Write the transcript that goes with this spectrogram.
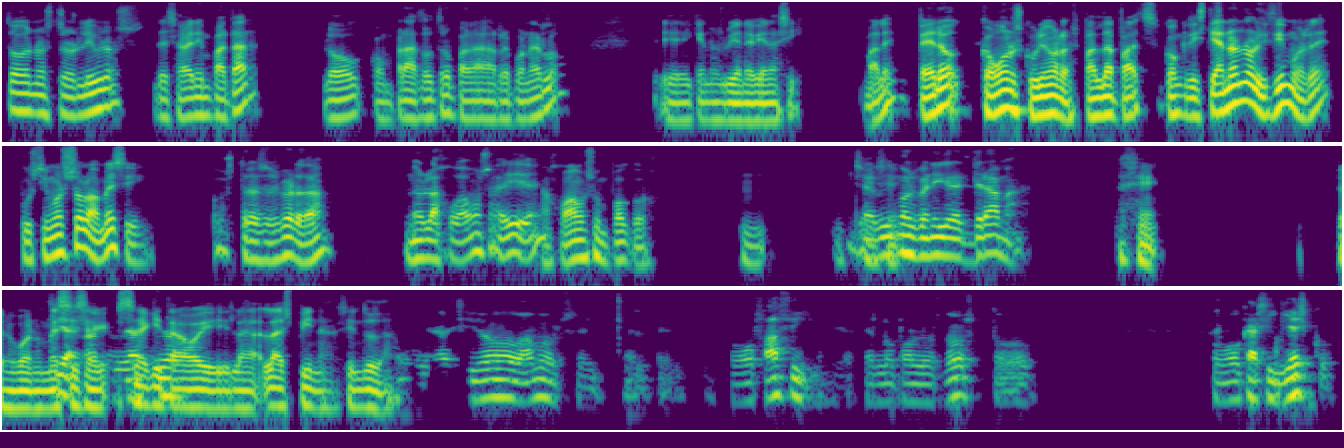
todos nuestros libros de saber empatar. Luego comprad otro para reponerlo, eh, que nos viene bien así. ¿Vale? Pero, ¿cómo nos cubrimos la espalda, Patch? Con Cristiano no lo hicimos, ¿eh? Pusimos solo a Messi. Ostras, es verdad. Nos la jugamos ahí, ¿eh? La jugamos un poco. Mm. Ya Sí, sí. vimos venir el drama. Sí. Pero bueno, Sí, Messi se, ha- se quitado hoy la, la espina, sin duda. Ha sido, vamos, el, el- el juego fácil de hacerlo por los dos. Todo juego casillesco.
